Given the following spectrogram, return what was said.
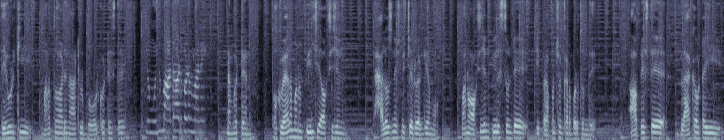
దేవుడికి మనతో ఆడిన ఆటలు బోర్ కొట్టేస్తే? నువ్వు ముందు మాతో ఆడుకోవడం మానే. నెంబర్ టెన్ ఒకవేళ మనం పీల్చే ఆక్సిజన్ హాలోజినేషన్ ఇచ్చే డ్రగ్ ఏమో మనం ఆక్సిజన్ పీలుస్తుంటే ఈ ప్రపంచం కనబడుతుంది. ఆపేస్తే బ్లాక్అవుట్ అయ్యి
